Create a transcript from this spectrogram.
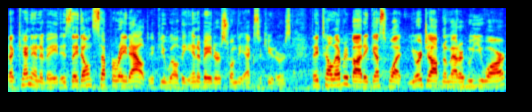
that can innovate is they don't separate out, if you will, the innovators from the executors. They tell everybody, guess what, your job, no matter who you are,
